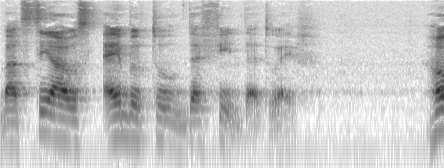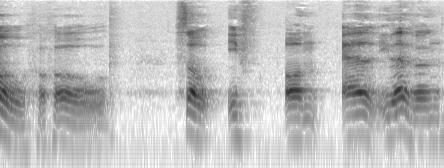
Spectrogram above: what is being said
but still I was able to defeat that wave. Ho ho ho! So if on L11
